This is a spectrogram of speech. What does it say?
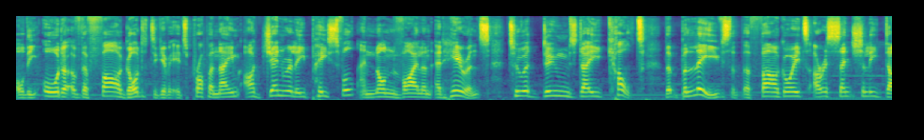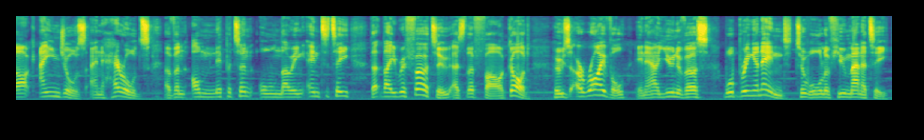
or the Order of the Far God to give it its proper name are generally peaceful and non-violent adherents to a doomsday cult that believes that the Thargoids are essentially dark angels and heralds of an omnipotent all-knowing entity that they refer to as the Far God whose arrival in our universe will bring an end to all of humanity.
